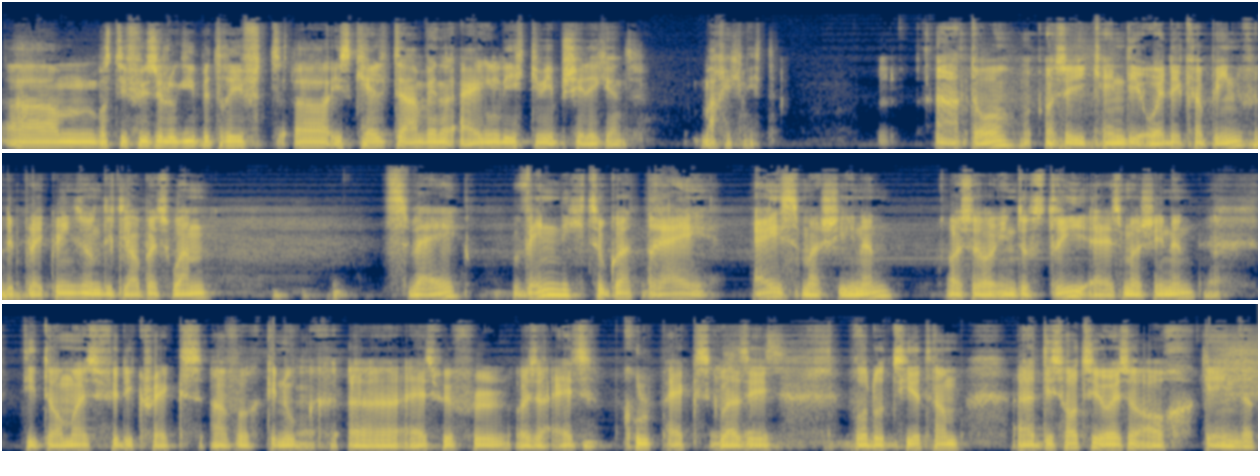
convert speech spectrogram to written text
ähm, was die Physiologie betrifft, äh, ist Kälteanwendung eigentlich gewebschädigend. Mache ich nicht. Ah, da, also ich kenne die alte Kabine für die Blackwings und ich glaube, es waren zwei, wenn nicht sogar drei Eismaschinen also Industrie-Eismaschinen, ja. die damals für die Cracks einfach genug ja. äh, Eiswürfel, also Eis-Coolpacks quasi produziert haben. Äh, das hat sich also auch geändert.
